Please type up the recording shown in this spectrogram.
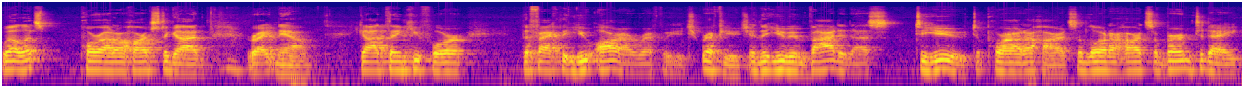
Well, let's pour out our hearts to God right now. God, thank you for the fact that you are our refuge, refuge, and that you've invited us to you to pour out our hearts. And Lord, our hearts are burdened today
